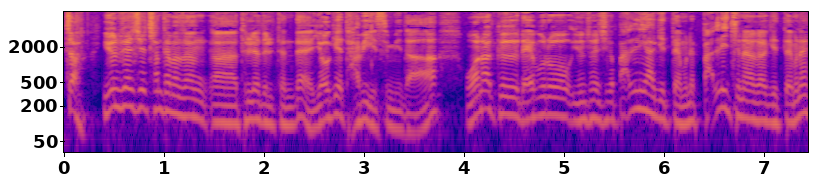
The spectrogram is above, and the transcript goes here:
자, 윤수현 씨의 천태만상 아, 들려드릴 텐데 여기에 답이 있습니다. 워낙 그 랩으로 윤수현 씨가 빨리 하기 때문에 빨리 지나가기 때문에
